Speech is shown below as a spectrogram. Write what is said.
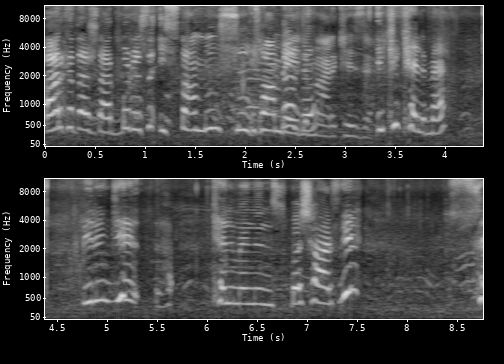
Arkadaşlar burası İstanbul Sultanbeyli Evet. merkezi. İki kelime. Birinci kelimenin baş harfi S.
